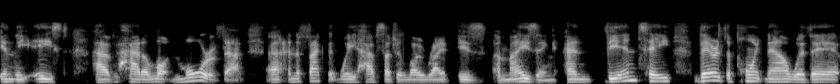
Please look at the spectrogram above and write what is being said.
in the East have had a lot more of that. Uh, and the fact that we have such a low rate is amazing. And the NT, they're at the point now where they're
